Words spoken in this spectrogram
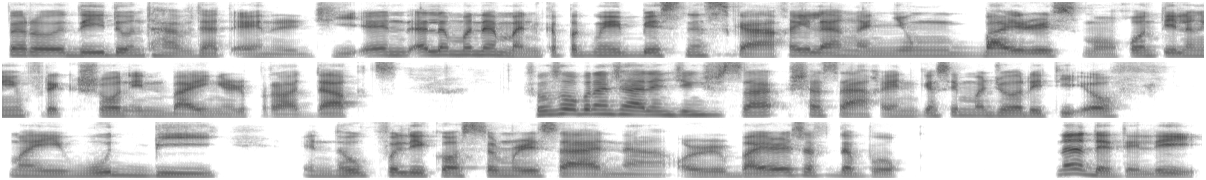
Pero they don't have that energy. And alam mo naman, kapag may business ka, kailangan yung buyers mo, konti lang yung friction in buying your products. So, sobrang challenging siya sa, siya sa akin kasi majority of my would-be and hopefully customers sana or buyers of the book na delay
